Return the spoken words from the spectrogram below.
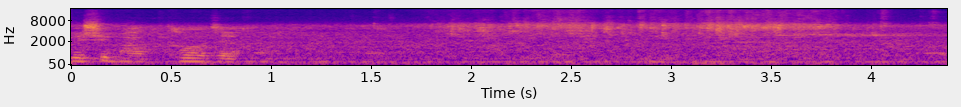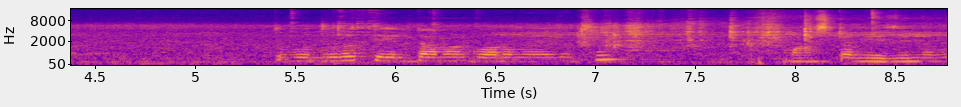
বেশি ভাত খাওয়া যায় না। তো বন্ধুরা, তেলটা আমার গরম হয়ে গেছে। মাছটা ভেজে নেব।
